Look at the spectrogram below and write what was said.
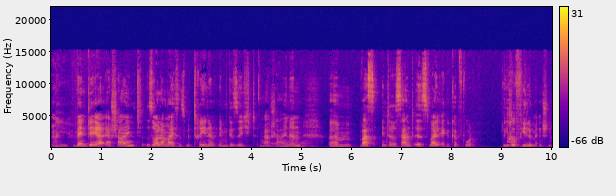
Ei. wenn der erscheint, soll er meistens mit Tränen im Gesicht erscheinen. Ähm, was interessant ist, weil er geköpft wurde. Wie so viele Menschen.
